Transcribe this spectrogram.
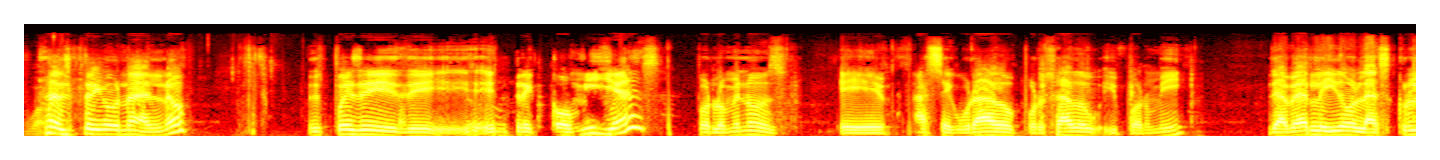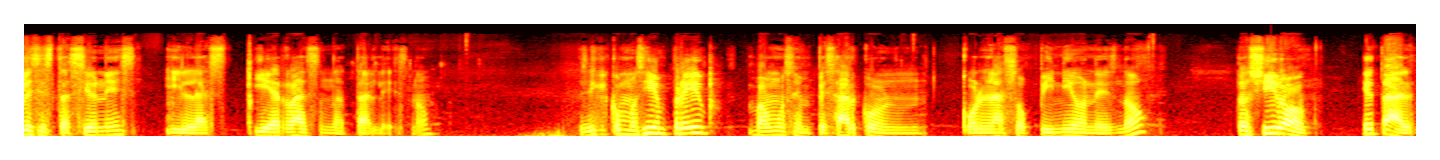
Wow. al tribunal, ¿no? Después de, de, entre comillas, por lo menos eh, asegurado por Shadow y por mí, de haber leído las crueles estaciones y las tierras natales, ¿no? Así que como siempre, vamos a empezar con, con las opiniones, ¿no? Toshiro, ¿qué tal?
